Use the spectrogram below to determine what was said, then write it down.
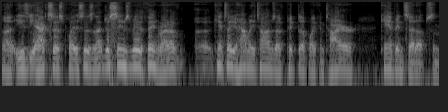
uh, easy access places, and that just seems to be the thing, right? I've uh, can't tell you how many times I've picked up like entire camping setups, and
